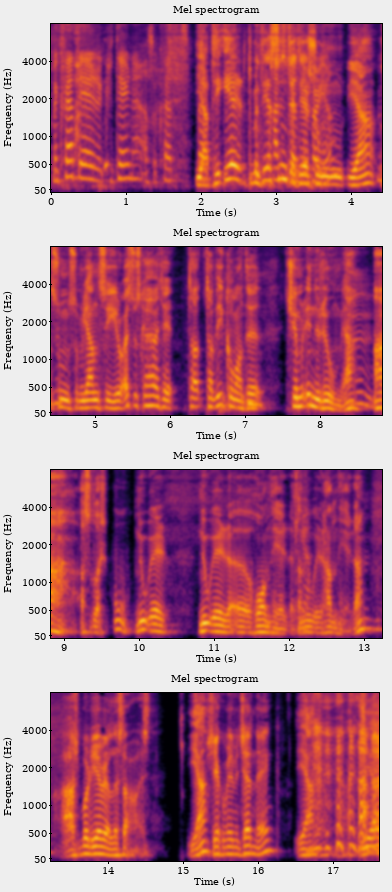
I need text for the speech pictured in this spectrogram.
Men kvätt är kriterierna alltså kvätt. Ja, det är men det är inte det som ja, som som Jan sier, och så ska ha til, ta vi kommer inte kommer inn i rum, ja. Ah, alltså då, oh, nu är nu er, uh, hon her, eller nu er han här. Ja? Mm. Alltså borde jag väl läsa. Ja. Så Jag kommer med känning. Ja. Ja.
